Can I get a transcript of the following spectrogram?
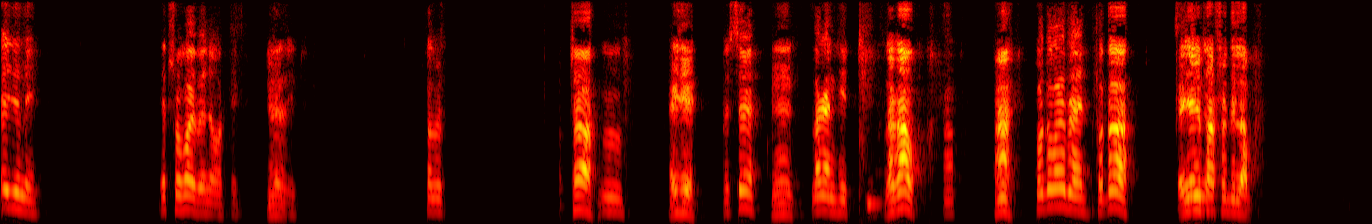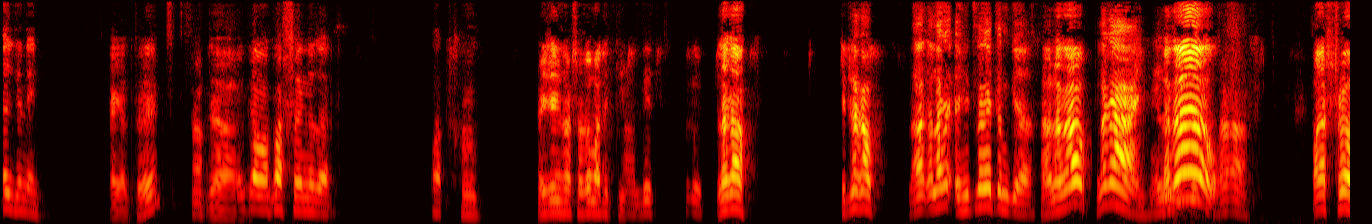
এই যে নিন একশো পাইবেন আমার থেকে আচ্ছা এই যে। হুম। লাগান হিট। লাগাও। কত লাগাইবেন কত? এই যে পাঁচশো দিলাম। এই যে নিন এই গেছে হ্যাঁ। যা। এই যে আমার পাঁচশো এনে দেন। এই যে পাঁচশো জমা দিচ্ছি। হ্যাঁ। লাগাও। হিট লাগাও। লাগা- লাগা- হিট লাগাইতাম কে হ্যাঁ লাগাও। লাগাই লাগাও। হ্যাঁ। পাঁচশো।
